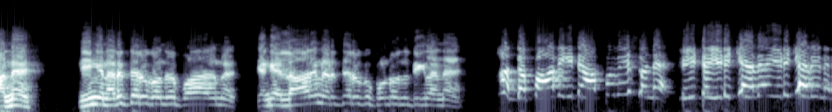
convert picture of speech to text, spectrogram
அண்ணே நீங்க நடுத்தருவுக்கு வந்து போகாதுன்னு எங்க எல்லாரையும் நடுத்தருவுக்கு கொண்டு வந்துட்டீங்களா அண்ணே? அந்த பாவிகிட்ட அப்பவே சொன்னேன் வீட்டை இடிக்காத இடிக்காதேன்னு.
